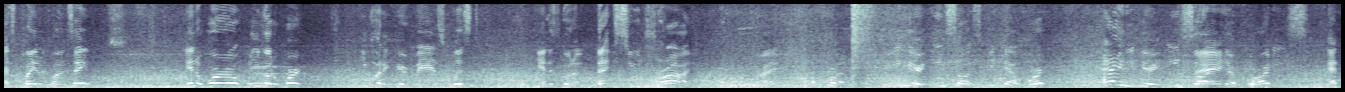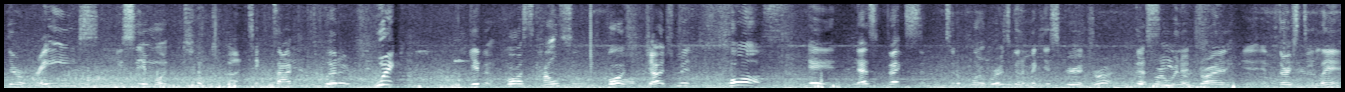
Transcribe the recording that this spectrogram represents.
That's plain upon tables. In the world, when you go to work, you're going to hear man's wisdom. And it's going to vex you dry. Right? When you hear Esau speak at work, hey, you hear Esau at their parties, at their raves, you see him on uh, TikTok, Twitter, wicked, giving false counsel, false judgment, false. And that's vexing to the point where it's going to make your spirit dry. That's why we're in a dry and, thirsty land.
